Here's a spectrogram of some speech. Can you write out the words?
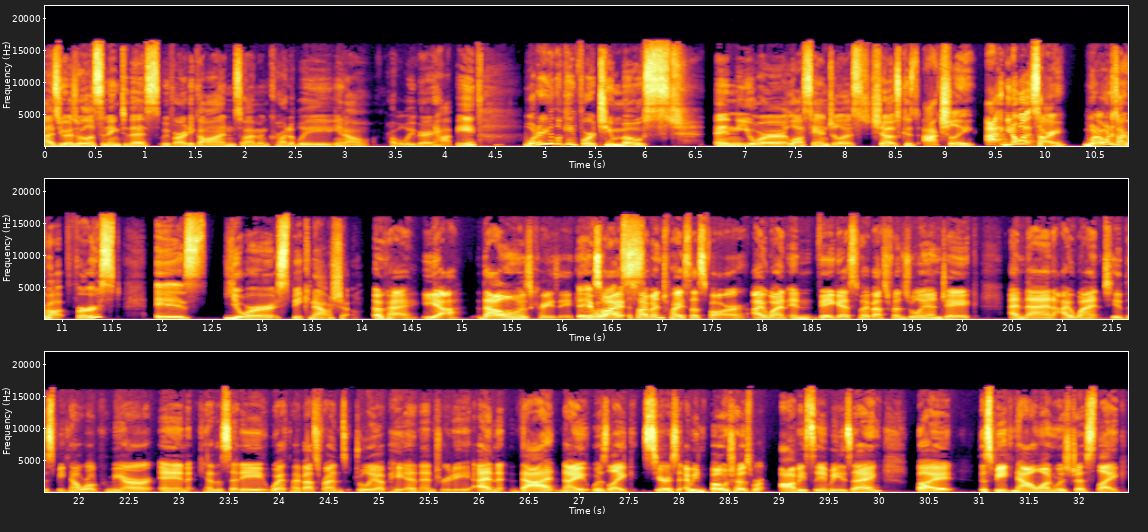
As you guys are listening to this, we've already gone, so I'm incredibly, you know, probably very happy. What are you looking forward to most in your Los Angeles shows? Because actually, I, you know what? Sorry, what I want to talk about first is your Speak Now show. Okay. Yeah. That one was crazy. It so I was. so I've been twice thus far. I went in Vegas with my best friends Julia and Jake. And then I went to the Speak Now World premiere in Kansas City with my best friends Julia, Peyton, and Trudy. And that night was like seriously. I mean, both shows were obviously amazing, but the Speak Now one was just like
